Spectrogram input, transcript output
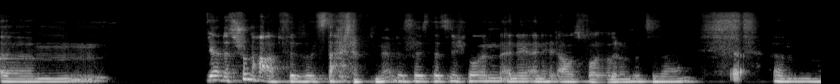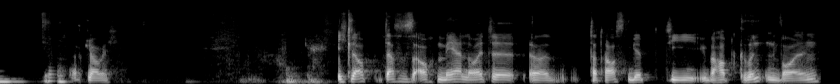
Ähm, ja, das ist schon hart für so ein Startup. Ne? Das heißt, das ist schon eine, eine Herausforderung sozusagen. Ja. Ähm, ja. Das glaube ich. Ich glaube, dass es auch mehr Leute äh, da draußen gibt, die überhaupt gründen wollen.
